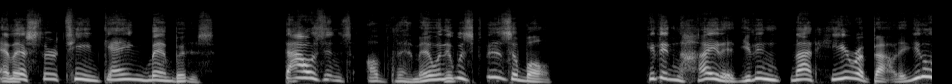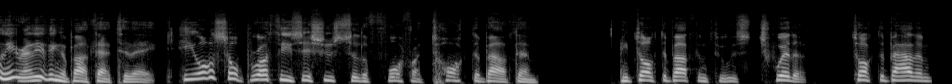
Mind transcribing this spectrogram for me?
MS 13 gang members, thousands of them. And when it was visible, he didn't hide it. You didn't not hear about it. You don't hear anything about that today. He also brought these issues to the forefront, talked about them. He talked about them through his Twitter, talked about them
